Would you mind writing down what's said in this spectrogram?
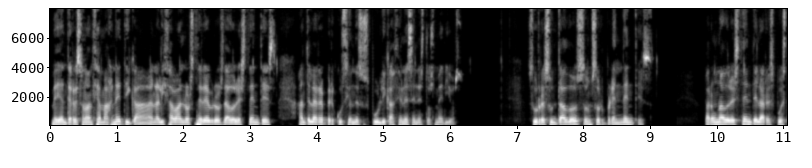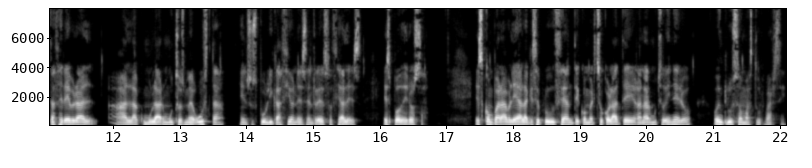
Mediante resonancia magnética analizaban los cerebros de adolescentes ante la repercusión de sus publicaciones en estos medios. Sus resultados son sorprendentes. Para un adolescente, la respuesta cerebral al acumular muchos me gusta en sus publicaciones en redes sociales es poderosa. Es comparable a la que se produce ante comer chocolate, ganar mucho dinero o incluso masturbarse.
